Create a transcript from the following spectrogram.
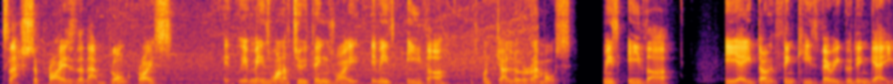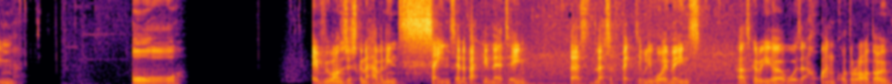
slash surprised at that Blanc price. It, it means one of two things, right? It means either it's Gonzalo Ramos. Means either EA don't think he's very good in game, or everyone's just going to have an insane centre back in their team. That's that's effectively what it means. That's going to be uh, what is that? Juan Cuadrado,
